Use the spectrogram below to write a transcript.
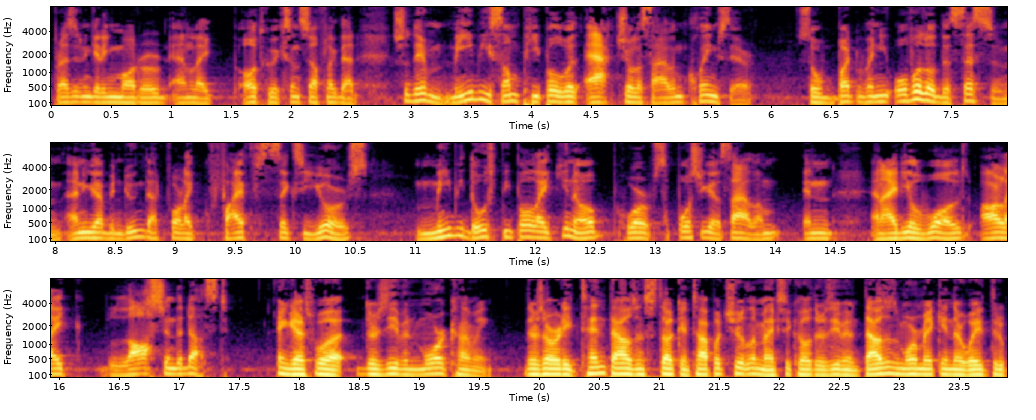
president getting murdered and like earthquakes and stuff like that. So there may be some people with actual asylum claims there. So, but when you overload the system and you have been doing that for like five, six years, maybe those people like, you know, who are supposed to get asylum in an ideal world are like lost in the dust. And guess what? There's even more coming. There's already 10,000 stuck in Tapachula, Mexico. There's even thousands more making their way through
